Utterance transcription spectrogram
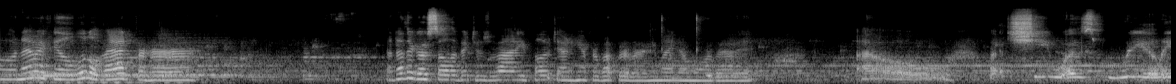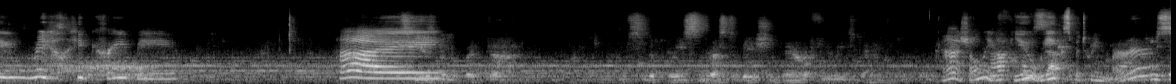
Oh, now I feel a little bad for her. Another ghost saw the victim's body float down here from upriver. He might know more about it. Oh, but she was really, really creepy. Hi. Excuse me, but uh, you see the police investigation there a few weeks back. Gosh, only a few close up. weeks between murders?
